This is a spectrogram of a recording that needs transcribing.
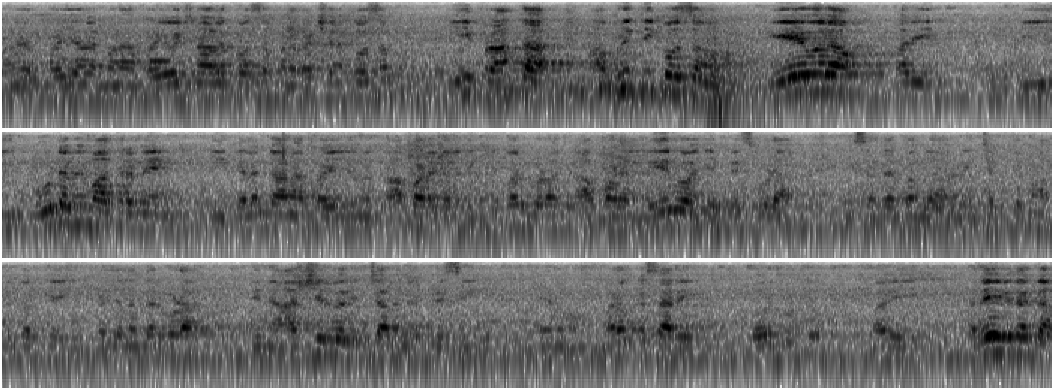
మన ప్రజల మన ప్రయోజనాల కోసం మన రక్షణ కోసం ఈ ప్రాంత అభివృద్ధి కోసం కేవలం మరి ఈ కూటమి మాత్రమే ఈ తెలంగాణ ప్రయోజనం కాపాడగలదు ఎవరు కూడా కాపాడలేరు అని చెప్పేసి కూడా ఈ సందర్భంగా నేను చెప్తున్నాను అందుకొరకే ఈ ప్రజలందరూ కూడా దీన్ని ఆశీర్వదించాలని చెప్పేసి నేను మరొకసారి కోరుకుంటూ మరి అదేవిధంగా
